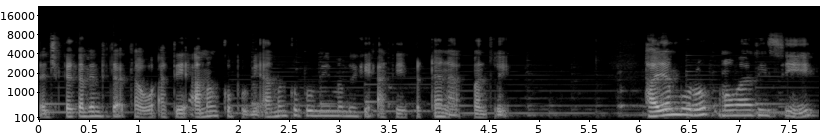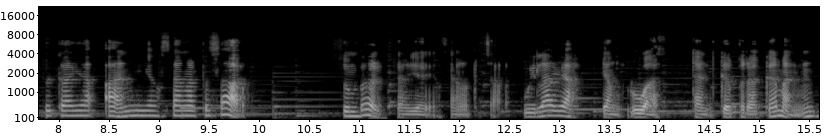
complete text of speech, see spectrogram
Dan jika kalian tidak tahu arti Amangkubumi, Amangkubumi memiliki arti Perdana Menteri. Hayam Wuruk mewarisi kekayaan yang sangat besar, sumber daya yang sangat besar, wilayah yang luas, dan keberagaman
